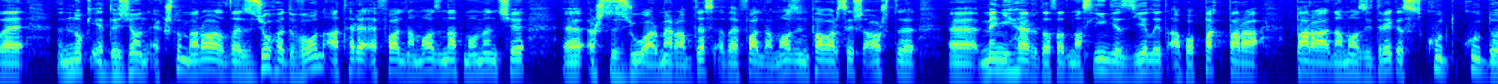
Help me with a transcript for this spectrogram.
dhe nuk e dëgjon e kështu me radhë dhe zgjohet vonë atëherë e fal namazin në atë moment që e, është zgjuar merr abdes edhe e fal namazin pavarësisht a është menjëherë do thotë mas lindjes s'diellit apo pak para para namazit drekës ku ku do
